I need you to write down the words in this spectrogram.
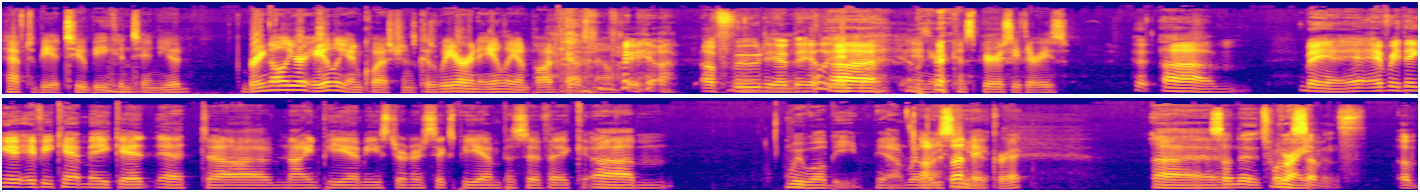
have to be a to be Mm-hmm. continued. Bring all your alien questions because we are an alien podcast now. yeah, a food and alien. Uh, and your conspiracy theories. Um, but yeah, everything. If you can't make it at uh, 9 p.m. Eastern or 6 p.m. Pacific, um, we will be yeah releasing On a Sunday, it. correct? Uh, Sunday the twenty seventh of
